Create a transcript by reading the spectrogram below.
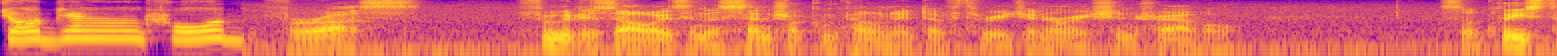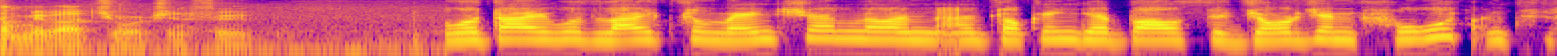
Georgian food. For us, food is always an essential component of three generation travel. So please tell me about Georgian food. What I would like to mention when I'm talking about the Georgian food, it's a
